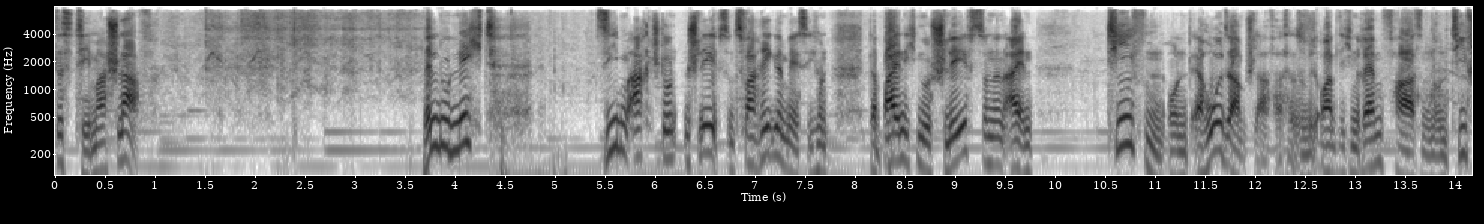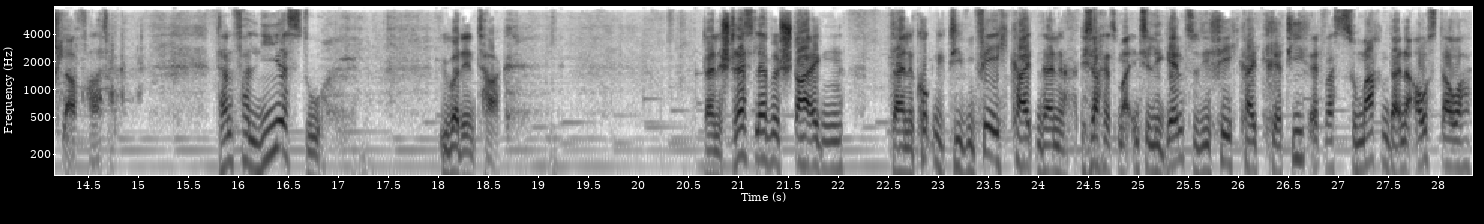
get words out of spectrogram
das Thema Schlaf. Wenn du nicht sieben, acht Stunden schläfst, und zwar regelmäßig, und dabei nicht nur schläfst, sondern einen tiefen und erholsamen Schlaf hast, also mit ordentlichen REM-Phasen und Tiefschlafphasen, dann verlierst du über den Tag. Deine Stresslevel steigen, deine kognitiven Fähigkeiten, deine, ich sage jetzt mal Intelligenz, so die Fähigkeit, kreativ etwas zu machen, deine Ausdauer,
